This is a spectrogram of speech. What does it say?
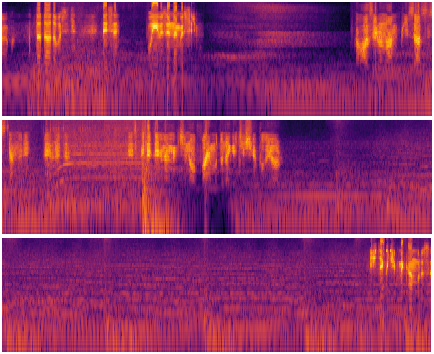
Koruma yok. Hatta daha da basit. Neyse. Bu iyi üzerinden göstereyim. Hazirunan PISA sistemleri devrede. Tespit edilmemek için offline moduna geçiş yapılıyor. İşte küçük mekan burası.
